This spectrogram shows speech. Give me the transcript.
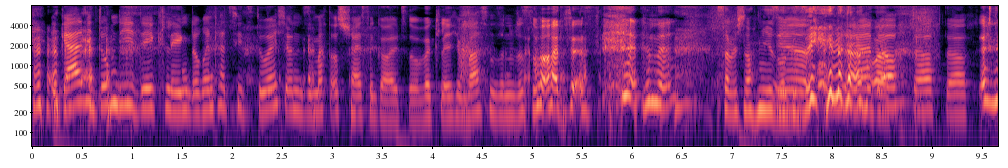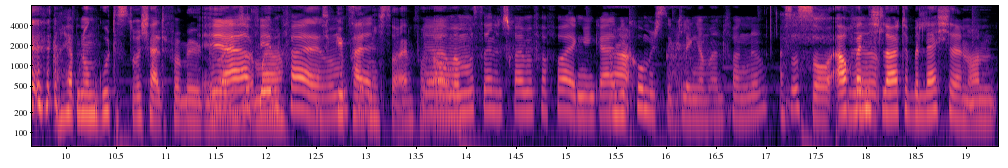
egal wie dumm die Idee klingt, Orinta zieht's durch und sie macht aus Scheiße Gold, so wirklich, im wahrsten Sinne des Wortes. Ne? Das habe ich noch nie so ja. gesehen. Ja, doch, doch, doch. Ich habe nur ein gutes Durchhaltevermögen. Ja, auf immer. jeden Fall. Ich gebe halt, halt, nicht so einfach Ja, auf. man muss seine Träume verfolgen, egal ja. wie komisch sie klingen am Anfang. Ne? Es ist so, auch wenn ich Leute belächeln und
